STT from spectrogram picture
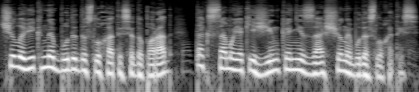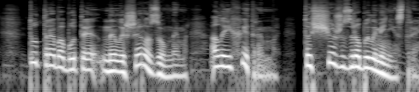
Чоловік не буде дослухатися до порад, так само як і жінка ні за що не буде слухатись. Тут треба бути не лише розумним, але й хитрим. То що ж зробили міністри?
